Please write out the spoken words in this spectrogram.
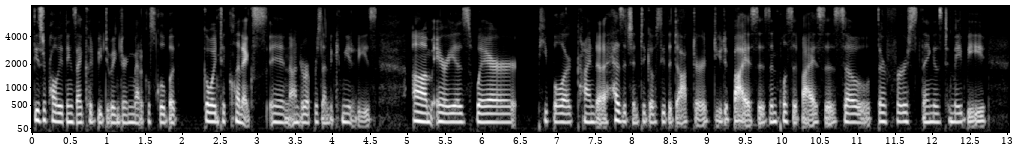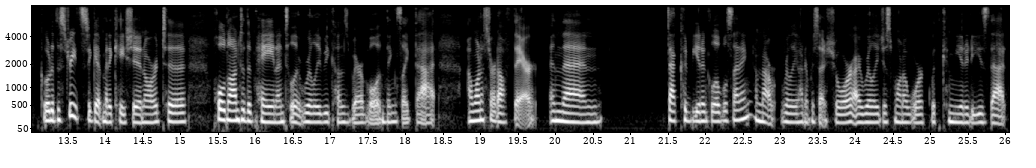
these are probably things I could be doing during medical school, but going to clinics in underrepresented communities, um, areas where people are kind of hesitant to go see the doctor due to biases, implicit biases. So their first thing is to maybe go to the streets to get medication or to hold on to the pain until it really becomes bearable and things like that. I want to start off there. And then that could be in a global setting. I'm not really 100% sure. I really just want to work with communities that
